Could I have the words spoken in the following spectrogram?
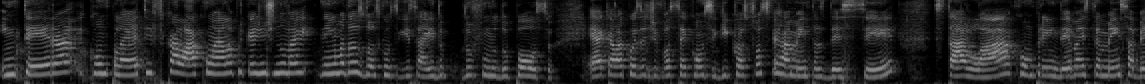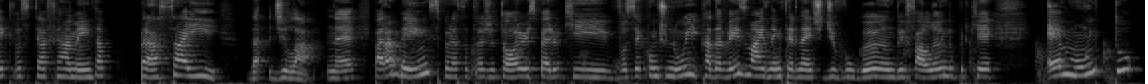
inteira, completa e ficar lá com ela, porque a gente não vai, nenhuma das duas conseguir sair do, do fundo do poço. É aquela coisa de você conseguir com as suas ferramentas descer, estar lá, compreender, mas também saber que você tem a ferramenta para sair de lá, né? Parabéns por essa trajetória. Eu espero que você continue cada vez mais na internet divulgando e falando, porque é muito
